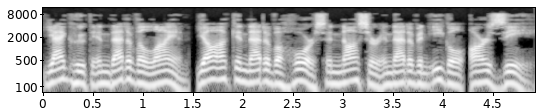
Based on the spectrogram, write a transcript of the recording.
Yaghuth in that of a lion, Ya'uk in that of a horse and Nasr in that of an eagle RZ.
